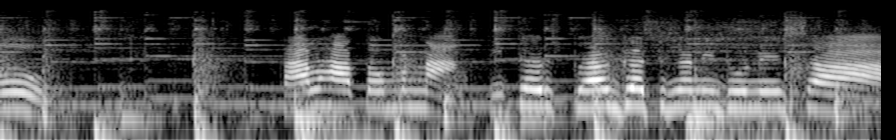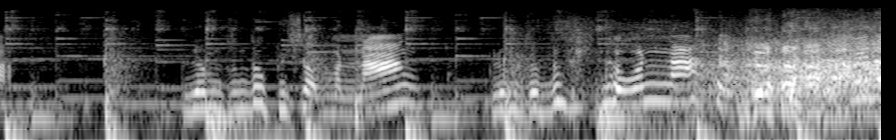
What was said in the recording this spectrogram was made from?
Oh, kalah atau menang, kita harus bangga dengan Indonesia. Belum tentu bisa menang, belum tentu bisa menang.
